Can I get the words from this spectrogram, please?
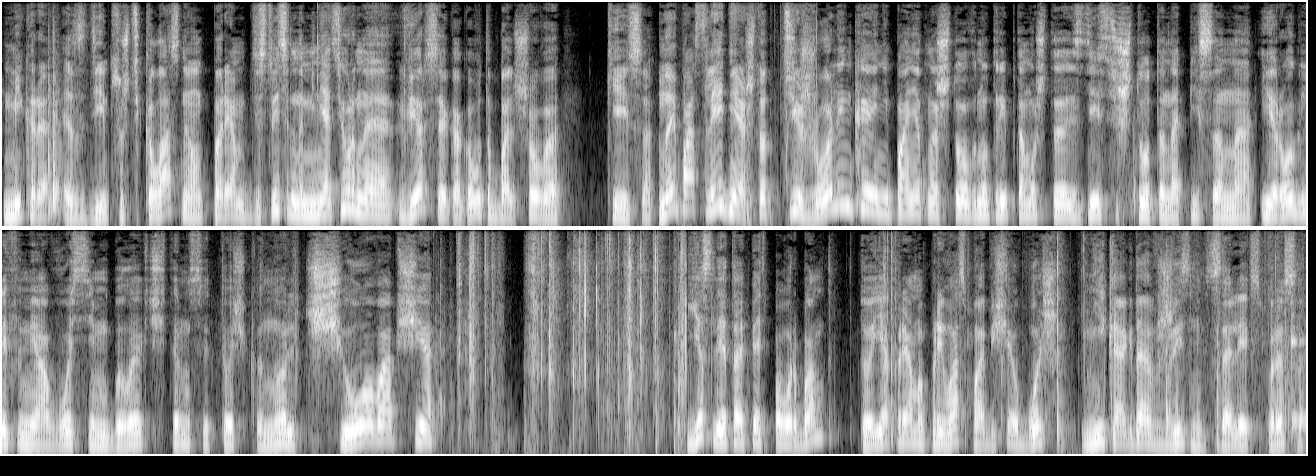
microSD. Слушайте, классный, он прям действительно миниатюрная версия какого-то большого кейса. Ну и последнее, что-то тяжеленькое, непонятно что внутри, потому что здесь что-то написано иероглифами А8 Black 14.0. Чё вообще? Если это опять Powerbank, то я прямо при вас пообещаю больше никогда в жизни с Алиэкспресса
